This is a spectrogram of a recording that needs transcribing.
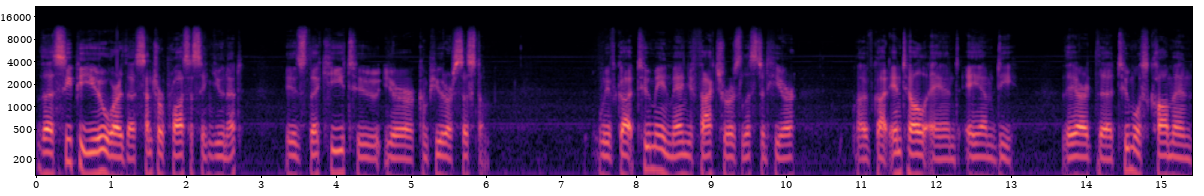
The CPU, or the Central Processing Unit, is the key to your computer system. We've got two main manufacturers listed here. I've got Intel and AMD. They are the two most common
